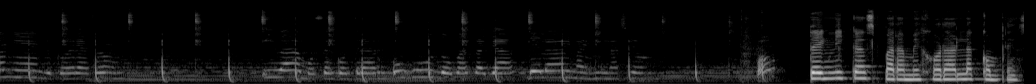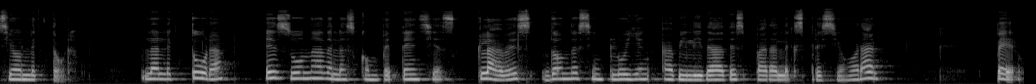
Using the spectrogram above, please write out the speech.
poniendo corazón. Y vamos a encontrar un mundo más allá de la imaginación. Técnicas para mejorar la comprensión lectora. La lectura es una de las competencias claves donde se incluyen habilidades para la expresión oral. Pero,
